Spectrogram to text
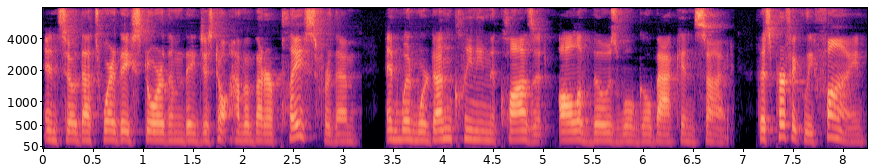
And so that's where they store them. They just don't have a better place for them. And when we're done cleaning the closet, all of those will go back inside. That's perfectly fine.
